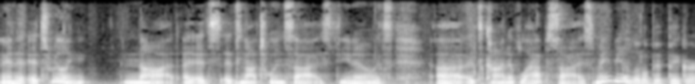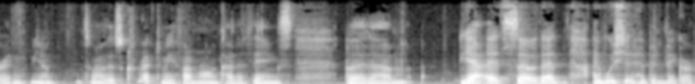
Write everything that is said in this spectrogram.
and it, it's really not. It's it's not twin sized. You know, it's uh, it's kind of lap sized, maybe a little bit bigger. And you know, it's one of those correct me if I'm wrong kind of things. But um, yeah, it's so that I wish it had been bigger,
